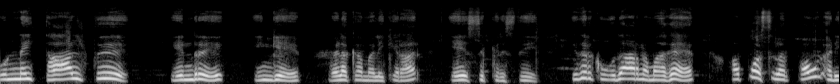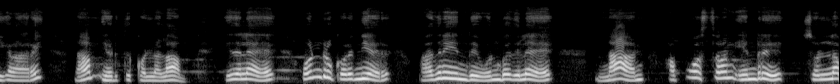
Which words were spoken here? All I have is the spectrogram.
உன்னை தாழ்த்து என்று இங்கே விளக்கம் அளிக்கிறார் ஏசு கிறிஸ்து. இதற்கு உதாரணமாக அப்போ சிலர் பவுல் அடிகளாரை நாம் எடுத்துக்கொள்ளலாம். இதில் ஒன்று குறைந்தியர் பதினைந்து ஒன்பதில் நான் அப்போஸ்தலன் என்று சொல்ல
